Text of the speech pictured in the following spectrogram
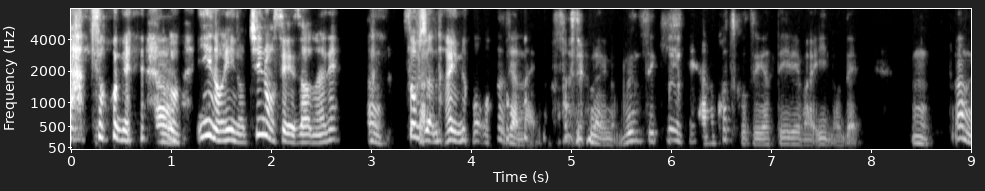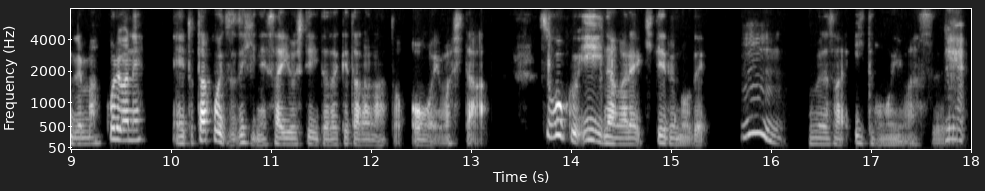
あ、そうね。うんうん。いいのいいの。知の星座だね。うん。そうじゃないの。そうじゃないの。そうじゃないの。分析して、あの、コツコツやっていればいいので。うん。なので、まあ、これはね、えっ、と、タコイズぜひね、採用していただけたらなと思いました。すごくいい流れ来てるので、うん。梅田さんいいと思います。ね。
